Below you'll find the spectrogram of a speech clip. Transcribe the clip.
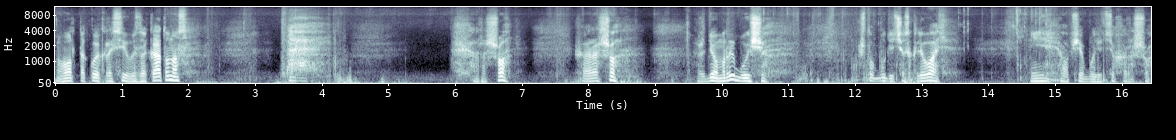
Вот такой красивый закат у нас. Хорошо. Хорошо. Ждем рыбу еще. Что будет сейчас клевать. И вообще будет все хорошо.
